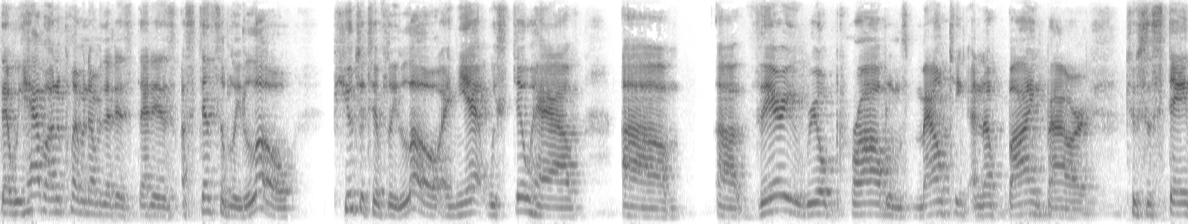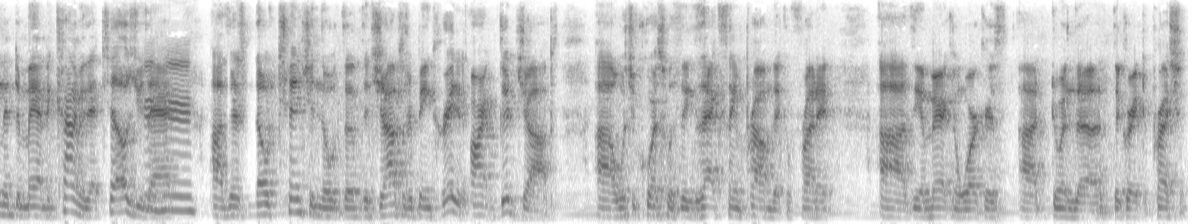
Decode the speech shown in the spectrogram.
that we have an unemployment number that is that is ostensibly low, putatively low, and yet we still have um, uh, very real problems mounting enough buying power to sustain a demand economy. That tells you mm-hmm. that uh, there's no tension. The, the, the, jobs that are being created aren't good jobs, uh, which of course was the exact same problem that confronted uh, the American workers uh, during the, the Great Depression.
